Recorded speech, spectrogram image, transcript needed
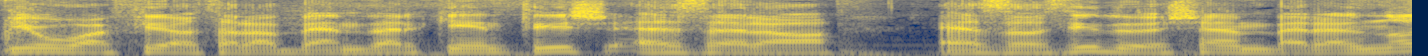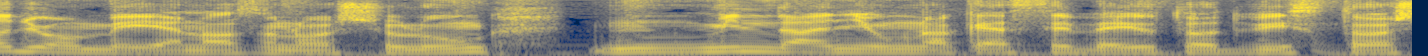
jóval fiatalabb emberként is ezzel, a, ezzel az idős emberrel nagyon mélyen azonosulunk. Mindannyiunknak eszébe jutott biztos,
